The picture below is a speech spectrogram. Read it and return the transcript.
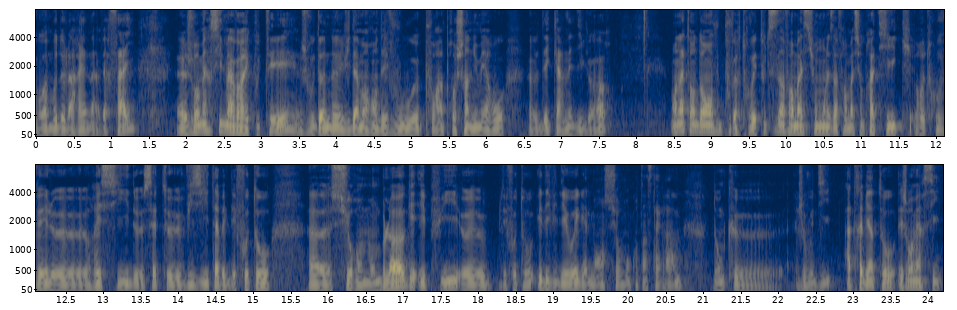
au hameau de la Reine à Versailles. je vous remercie de m'avoir écouté. Je vous donne évidemment rendez-vous pour un prochain numéro des carnets d'Igor. En attendant, vous pouvez retrouver toutes ces informations, les informations pratiques, retrouver le récit de cette visite avec des photos, euh, sur mon blog et puis euh, des photos et des vidéos également sur mon compte Instagram. Donc euh, je vous dis à très bientôt et je vous remercie.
